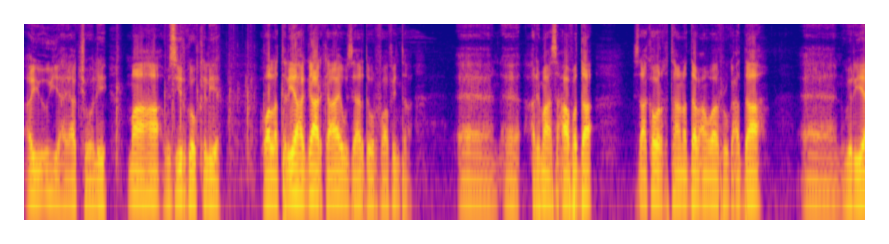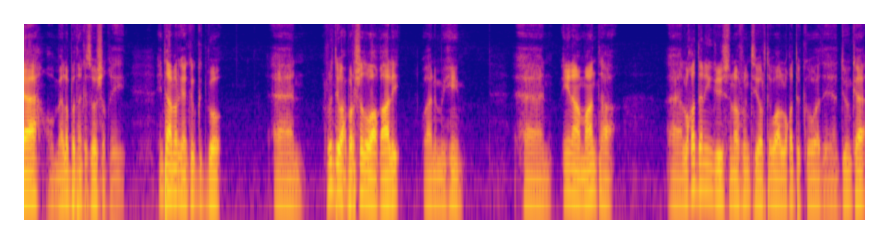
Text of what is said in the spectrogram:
ayuu u yahay actually ma aha wasiirka oo keliya. Waa la taliyaha gaarka ah ee wasaaradda warfaafinta arrimaha saxaafadda. Sidaa ka warqataana dabcan waa rugcadaa weriyaah oo meelo badan ka soo shaqeeyey. Intaa markaan ka gudbo runtii waxbarashadu waa qaali waana muhiim. Inaa maanta luqadan ingiriisuna runtii horta waa luqada koowaad ee adduunka.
